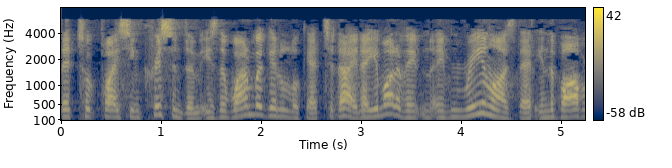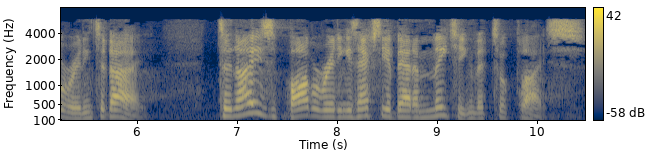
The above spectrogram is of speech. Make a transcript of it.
that took place in Christendom is the one we're going to look at today. Now, you might have even, even realised that in the Bible reading today. Today's Bible reading is actually about a meeting that took place.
